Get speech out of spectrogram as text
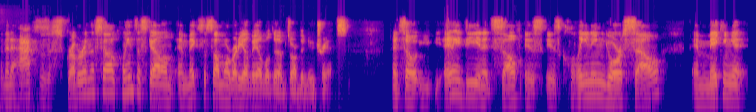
and then it acts as a scrubber in the cell, cleans the cell, and makes the cell more ready available to absorb the nutrients. And so NAD in itself is is cleaning your cell and making it,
